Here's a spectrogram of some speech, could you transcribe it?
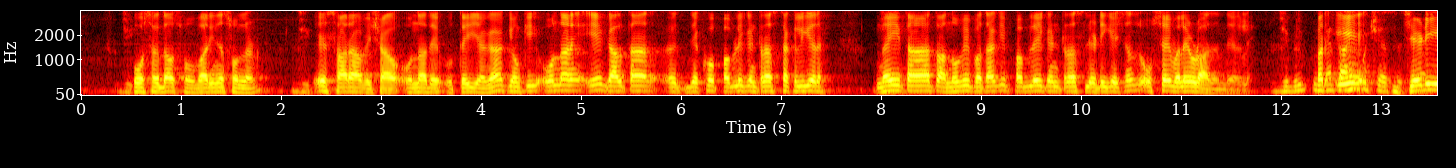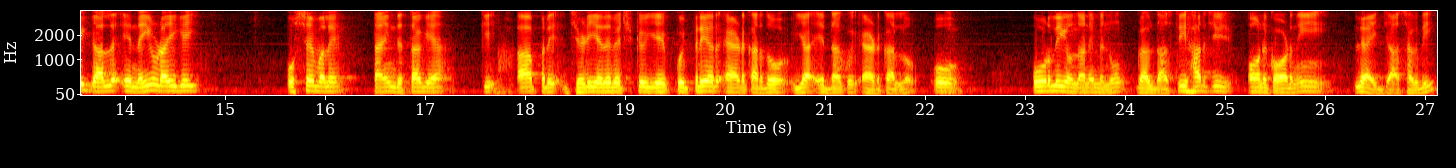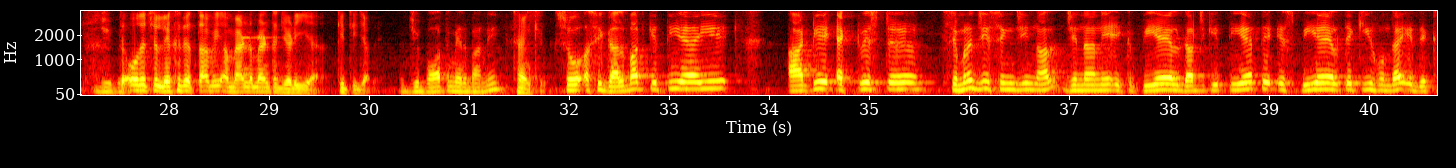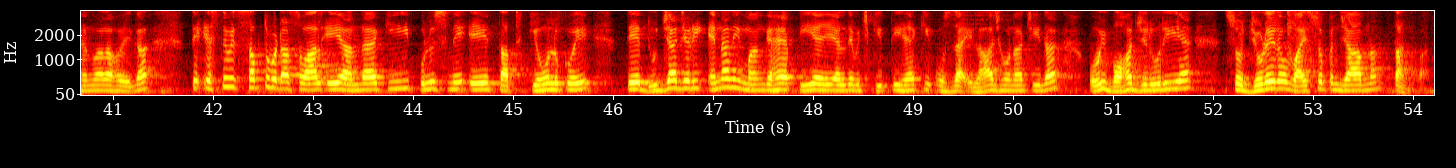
ਹੋ ਸਕਦਾ ਉਹ ਸੋਮਵਾਰ ਹੀ ਨਾ ਸੁਣ ਲੈਣ। ਇਹ ਸਾਰਾ ਵਿਸ਼ਾ ਉਹਨਾਂ ਦੇ ਉੱਤੇ ਹੀ ਹੈਗਾ ਕਿਉਂਕਿ ਉਹਨਾਂ ਨੇ ਇਹ ਗੱਲ ਤਾਂ ਦੇਖੋ ਪਬਲਿਕ ਇੰਟਰਸਟ ਤਾਂ ਕਲੀਅਰ ਨਹੀਂ ਤਾਂ ਤੁਹਾਨੂੰ ਵੀ ਪਤਾ ਕਿ ਪਬਲਿਕ ਇੰਟਰਸਟ ਲਿਟੀਗੇਸ਼ਨਸ ਉਸੇ ਵੇਲੇ ਉਡਾ ਦਿੰਦੇ ਅਗਲੇ। ਜੀ ਬਿਲਕੁਲ। ਪਰ ਇਹ ਜਿਹੜੀ ਗੱਲ ਇਹ ਨਹੀਂ ਉਡਾਈ ਗਈ ਉਸੇ ਵੇਲੇ ਟਾਈਮ ਦਿੱਤਾ ਗਿਆ ਕਿ ਆ ਜਿਹੜੀ ਇਹਦੇ ਵਿੱਚ ਕੋਈ ਇਹ ਕੋਈ ਪ੍ਰੇਅਰ ਐਡ ਕਰ ਦਿਓ ਜਾਂ ਇਦਾਂ ਕੋਈ ਐਡ ਕਰ ਲਓ ਉਹ ਓਰਲੀ ਉਹਨਾਂ ਨੇ ਮੈਨੂੰ ਗੱਲ ਦੱਸਤੀ। ਹਰ ਚੀਜ਼ ਔਨ ਰਿਕਾਰਡ ਨਹੀਂ ਲਿਆਈ ਜਾ ਸਕਦੀ। ਤੇ ਉਹਦੇ ਚ ਲਿਖ ਦਿੱਤਾ ਵੀ ਅਮੈਂਡਮੈਂਟ ਜਿਹੜੀ ਹੈ ਕੀਤੀ ਜਾਵੇ। ਜੀ ਬਹੁਤ ਮਿਹਰਬਾਨੀ। ਥੈਂਕ ਯੂ ਸੋ ਅਸੀਂ ਗੱਲਬਾਤ ਕੀਤੀ ਹੈ ਇਹ ਆਰਟੀਆਈ ਐਕਟਿਵਿਸਟ ਸਿਮਰਨਜੀਤ ਸਿੰਘ ਜੀ ਨਾਲ ਜਿਨ੍ਹਾਂ ਨੇ ਇੱਕ ਪੀਆਈਐਲ ਦਰਜ ਕੀਤੀ ਹੈ ਤੇ ਇਸ ਪੀਆਈਐਲ ਤੇ ਕੀ ਹੁੰਦਾ ਇਹ ਦੇਖਣ ਵਾਲਾ ਹੋਏਗਾ। ਤੇ ਇਸ ਦੇ ਵਿੱਚ ਸਭ ਤੋਂ ਵੱਡਾ ਸਵਾਲ ਇਹ ਆਂਦਾ ਹੈ ਕਿ ਪੁਲਿਸ ਨੇ ਇਹ ਤੱਥ ਕਿਉਂ ਲੁਕੋਏ? ਤੇ ਦੂਜਾ ਜਿਹੜੀ ਇਹਨਾਂ ਦੀ ਮੰਗ ਹੈ ਪੀਆਈਐਲ ਦੇ ਵਿੱਚ ਕੀਤੀ ਹੈ ਕਿ ਉਸ ਦਾ ਇਲਾਜ ਹੋਣਾ ਚਾਹੀਦਾ ਉਹ ਵੀ ਬਹੁਤ ਜ਼ਰੂਰੀ ਹੈ। ਸੋ ਜੁੜੇ ਰਹੋ ਵਾਇਸ ਪੰਜਾਬ ਨਾਲ ਧੰਨਵਾਦ।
